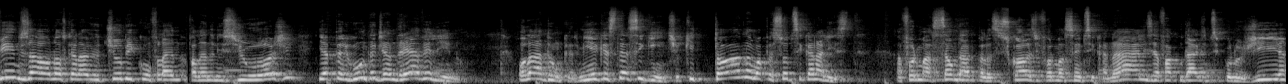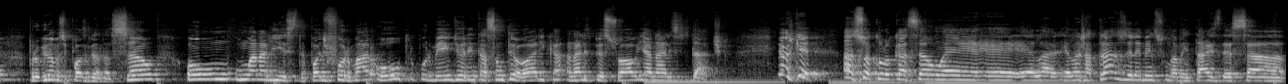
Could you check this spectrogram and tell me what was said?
Bem-vindos ao nosso canal YouTube com Falando, Falando Nisso hoje e a pergunta de André Avelino. Olá, Dunker. Minha questão é a seguinte: o que torna uma pessoa psicanalista? A formação dada pelas escolas de formação em psicanálise, a faculdade de psicologia, programas de pós-graduação ou um, um analista pode formar outro por meio de orientação teórica, análise pessoal e análise didática. Eu acho que a sua colocação é, é, ela, ela já traz os elementos fundamentais dessa,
